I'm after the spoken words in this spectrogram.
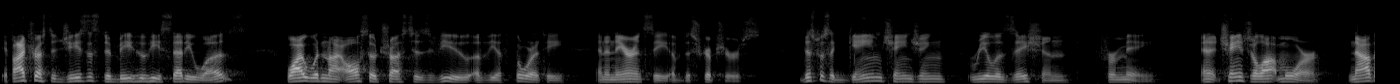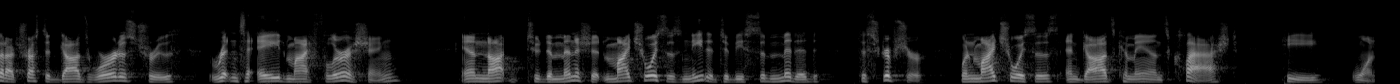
If I trusted Jesus to be who he said he was, why wouldn't I also trust his view of the authority and inerrancy of the Scriptures? This was a game changing realization for me, and it changed a lot more. Now that I trusted God's word as truth, written to aid my flourishing and not to diminish it, my choices needed to be submitted to Scripture. When my choices and God's commands clashed, He won.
